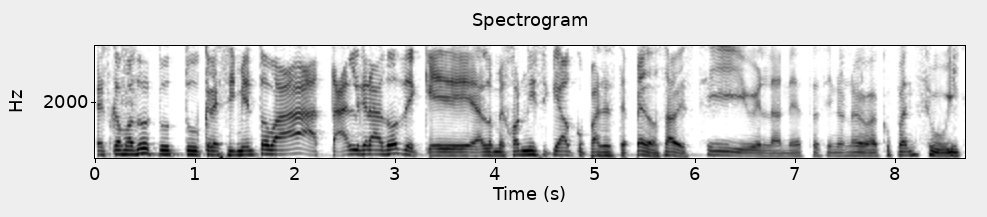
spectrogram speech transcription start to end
Es como tú, tu, tu crecimiento va a tal grado de que a lo mejor ni siquiera ocupas este pedo, ¿sabes? Sí, güey, la neta, si no lo ocupan su vida,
